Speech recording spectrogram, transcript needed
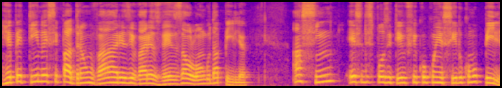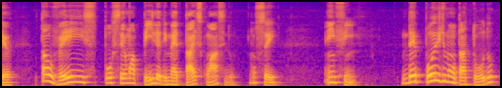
repetindo esse padrão várias e várias vezes ao longo da pilha. Assim, esse dispositivo ficou conhecido como pilha, talvez por ser uma pilha de metais com ácido, não sei. Enfim, depois de montar tudo,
